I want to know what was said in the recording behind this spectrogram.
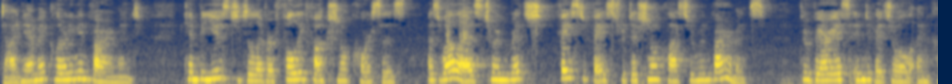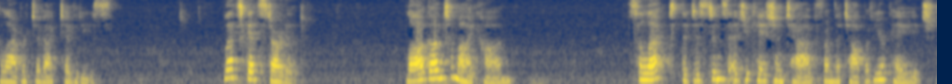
Dynamic Learning Environment, can be used to deliver fully functional courses as well as to enrich face-to-face traditional classroom environments through various individual and collaborative activities. Let's get started. Log on to MyCOM Select the Distance Education tab from the top of your page,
